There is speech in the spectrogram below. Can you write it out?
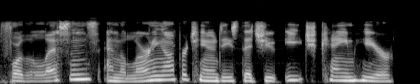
for the lessons and the learning opportunities that you each came here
